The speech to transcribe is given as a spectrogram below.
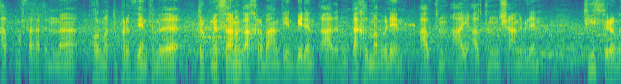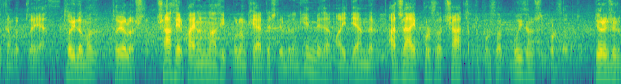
Halk Maslahatynda hormatly Prezidentimize Türkmenistanyň Gahrymany diýen belent adynyň dakylmagy bilen Altyn Aý altyn nyşany bilen tüýs ýüregimizden gutlaýas. Toýlamyz toýa ulaşsyn. Şa serpaýyna mynasyp bolan kärdeşlerimiziň hemmesem aýdýandyr, Ajaýyp pursat, şatlykly pursat, buýsançly pursat. döredijilik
